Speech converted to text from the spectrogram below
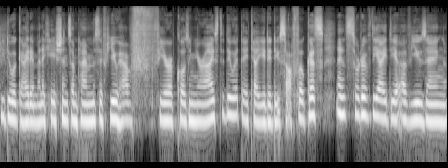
You do a guided meditation, sometimes if you have fear of closing your eyes to do it, they tell you to do soft focus. And it's sort of the idea of using,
